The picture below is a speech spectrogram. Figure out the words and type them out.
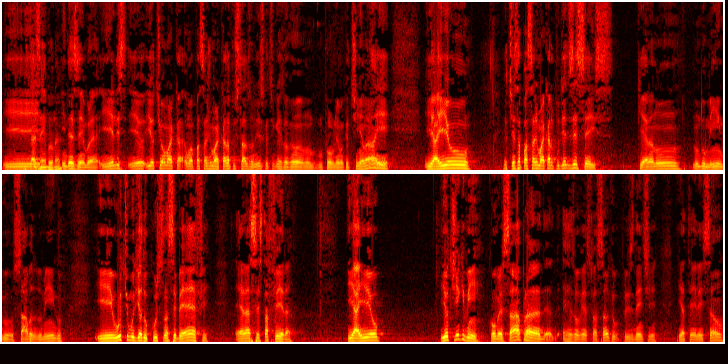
e Dezembro, né? Em dezembro, é. E eles, e eu, e eu tinha uma, marca, uma passagem marcada para os Estados Unidos que eu tinha que resolver um, um problema que eu tinha lá e e aí eu eu tinha essa passagem marcada para o dia 16, que era num, num domingo, um sábado, domingo. E o último dia do curso na CBF era sexta-feira. E aí eu e eu tinha que vir conversar para resolver a situação, que o presidente ia ter a eleição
